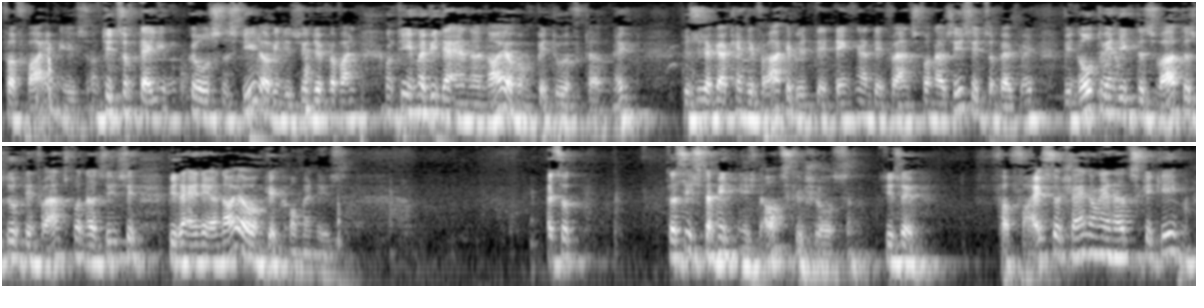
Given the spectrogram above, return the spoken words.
verfallen ist und die zum Teil im großen Stil auch in die Sünde verfallen und die immer wieder einer Erneuerung bedurft hat. Nicht? Das ist ja gar keine Frage. Wir denken an den Franz von Assisi zum Beispiel, wie notwendig das war, dass durch den Franz von Assisi wieder eine Erneuerung gekommen ist. Also, das ist damit nicht ausgeschlossen. Diese Verfallserscheinungen hat es gegeben.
